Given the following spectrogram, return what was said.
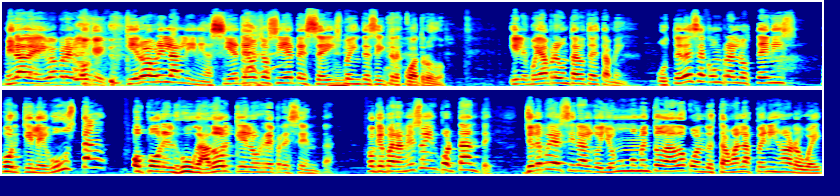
Mira, le iba a preguntar. Ok, quiero abrir las líneas 787-626-342. Y les voy a preguntar a ustedes también. ¿Ustedes se compran los tenis porque le gustan o por el jugador que los representa? Porque para mí eso es importante. Yo les voy a decir algo. Yo en un momento dado, cuando estaban las Penny Hardaway,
